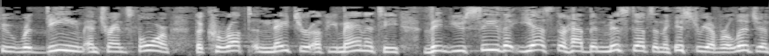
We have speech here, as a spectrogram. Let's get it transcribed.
to redeem and transform the corrupt nature of humanity, then you see that yes, there have been missteps in the history of religion,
